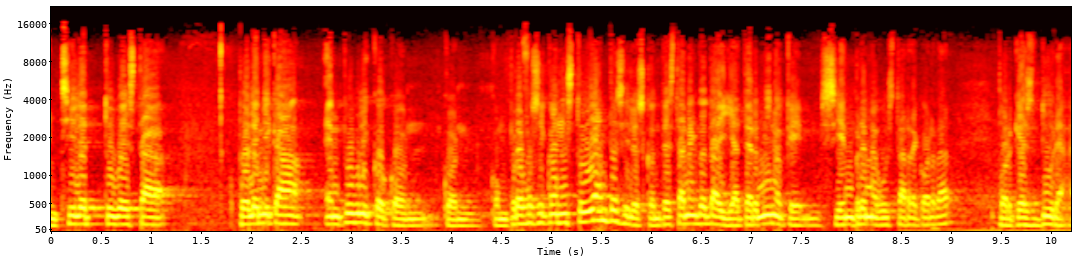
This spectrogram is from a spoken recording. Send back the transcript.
en Chile tuve esta polémica en público con, con, con, profes y con estudiantes y les conté esta anécdota y ya termino que siempre me gusta recordar porque es dura.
